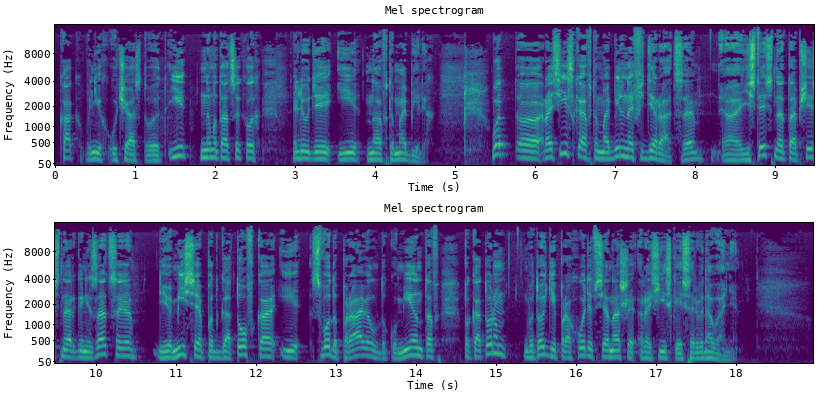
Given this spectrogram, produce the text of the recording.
как в них участвуют и на мотоциклах люди, и на автомобилях. Вот э, Российская автомобильная федерация, э, естественно, это общественная организация, ее миссия – подготовка и свода правил, документов, по которым в итоге проходят все наши российские соревнования.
